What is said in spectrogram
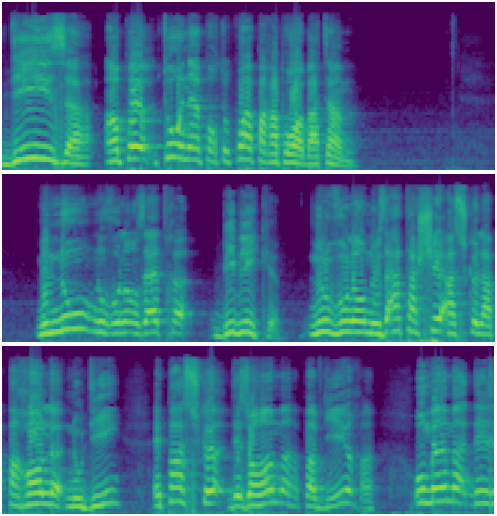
disent un peu tout et n'importe quoi par rapport au baptême. Mais nous, nous voulons être bibliques. Nous voulons nous attacher à ce que la parole nous dit et pas ce que des hommes peuvent dire ou même des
